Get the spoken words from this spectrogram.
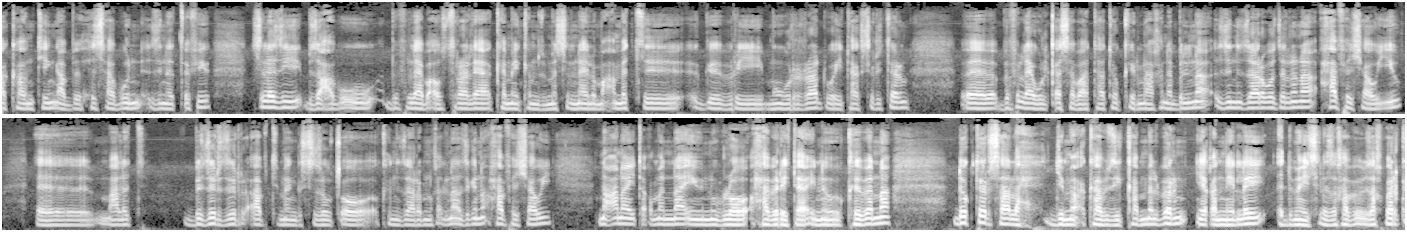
ኣካውንቲንግ ኣብ ሕሳብ እውን ዝነጥፍ እዩ ስለዚ ብዛዕባኡ ብፍላይ ኣብ ኣውስትራልያ ከመይ ከም ዝመስል ናይ ሎም ዓመት ግብሪ ምውርራድ ወይ ታክስ ሪተርን ብፍላይ ውልቀ ሰባት ኣተኪርና ክነብልና እዚ ንዛረቦ ዘለና ሓፈሻዊ እዩ ማለት ብዝርዝር ኣብቲ መንግስቲ ዘውፅኦ ክንዛረብ ንክእልና እዚ ግን ሓፈሻዊ ንዓና ይጠቅመና እዩ ንብሎ ሓበሬታ እዩ ክህበና ዶክተር ሳላሕ ጅምዕ ካብዚ ካብ መልበርን የቀኒለይ ዕድመይ ስለ ዘኽበርካ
